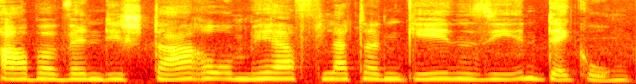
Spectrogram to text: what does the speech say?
Aber wenn die Stare umherflattern, gehen sie in Deckung.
